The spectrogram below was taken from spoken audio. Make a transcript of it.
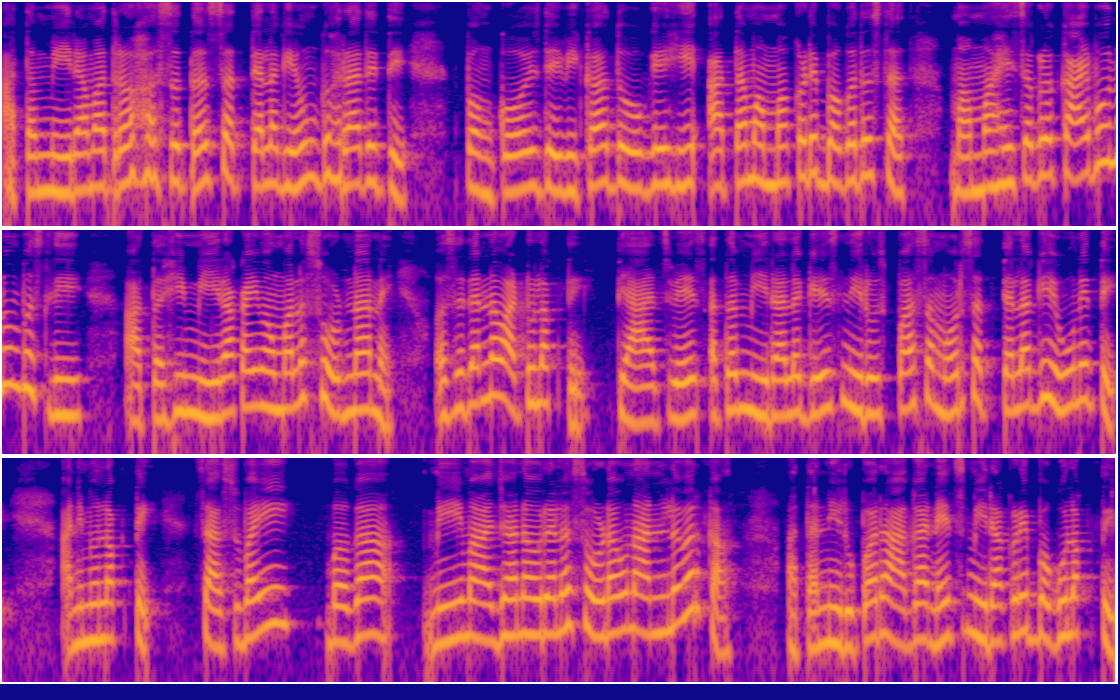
आता मीरा मात्र हसतच सत्याला घेऊन घरात येते. पंकज देविका दोघेही आता मम्माकडे बघत असतात. मम्मा हे सगळं काय बोलून बसली? आता ही मीरा काही मम्माला सोडणार नाही असे त्यांना वाटू लागते. त्याच वेळेस आता मीरा लगेच निरुपासमोर सत्याला घेऊन येते आणि म्हणू लागते सासूबाई बघा मी माझ्या नवऱ्याला सोडावून आणलं बरं का? आता निरूपा रागानेच मीराकडे बघू लागते.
